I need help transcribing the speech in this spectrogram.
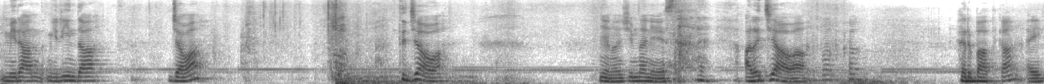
Miran, Mirinda. Działa? Ty działa. Nie no, zimna nie jest, ale, ale działa. Herbatka. Herbatka? Ej,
